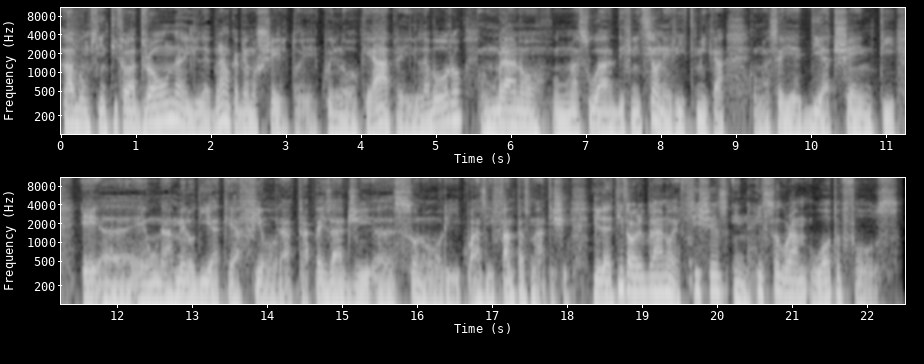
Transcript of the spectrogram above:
L'album si intitola Drone, il brano che abbiamo scelto è quello che apre il lavoro, un brano con una sua definizione ritmica, con una serie di accenti e, eh, una melodia che affiora tra paesaggi eh, sonori quasi fantasmatici. Il titolo del brano è Fishes in Histogram Waterfalls.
